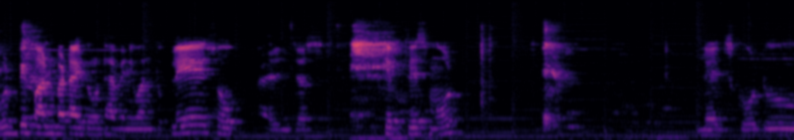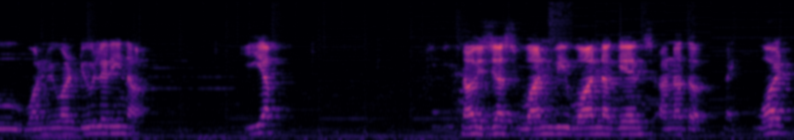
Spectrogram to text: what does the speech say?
would be fun but I don't have anyone to play so I'll just skip this mode. Let's go to 1v1 duel arena. Yep. Now it's just 1v1 against another. Like what?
